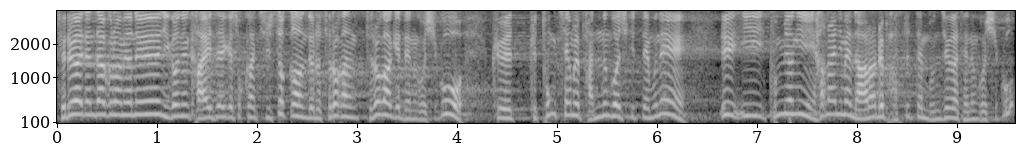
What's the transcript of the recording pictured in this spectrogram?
드려야 된다 그러면은 이거는 가해사에게 속한 질서 가운데로 들어가, 들어가게 되는 것이고 그, 그 통칭을 받는 것이기 때문에 이, 이 분명히 하나님의 나라를 봤을 때 문제가 되는 것이고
